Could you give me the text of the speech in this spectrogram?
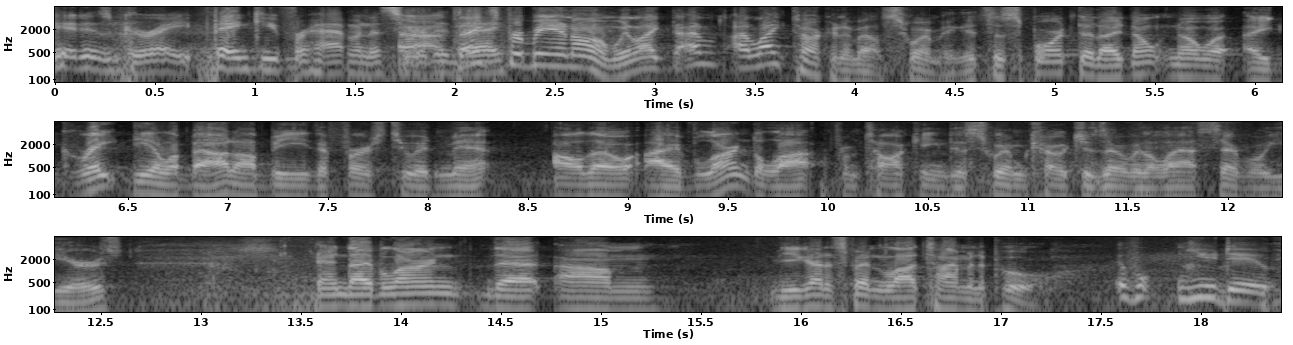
It is great. Thank you for having us here Uh, today. thanks for being on. We like I, I like talking about swimming. It's a sport that I don't know a, a great deal about. I'll be the first to admit. Although I've learned a lot from talking to swim coaches over the last several years, and I've learned that um, you got to spend a lot of time in the pool. You do.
